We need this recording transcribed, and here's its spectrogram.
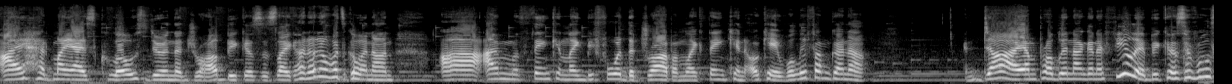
I had my eyes closed during the drop because it's like I don't know what's going on. Uh, I'm thinking like before the drop, I'm like thinking, okay, well if I'm gonna die, I'm probably not gonna feel it because I will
